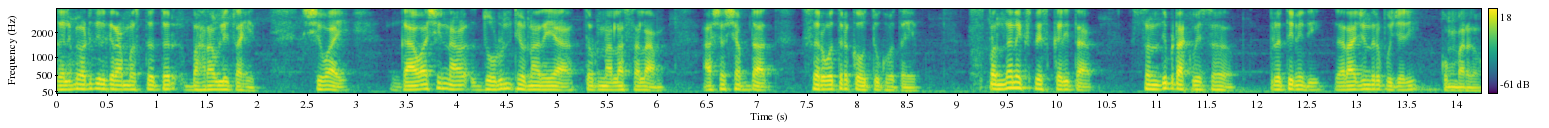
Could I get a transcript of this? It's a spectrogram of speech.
गलमेवाडीतील ग्रामस्थ तर भारावलेच आहेत. शिवाय गावाशी नाळ जोडून ठेवणाऱ्या या तरुणाला सलाम अशा शब्दात सर्वत्र कौतुक होत आहे. स्पंदन एक्सप्रेसकरिता संदीप डाकवेसह प्रतिनिधी राजेंद्र पुजारी कुंभारगाव.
